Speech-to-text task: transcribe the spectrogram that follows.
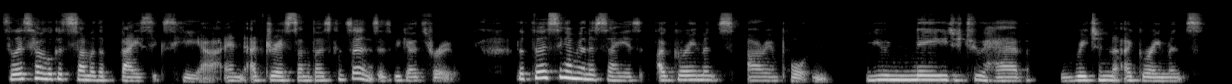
so let's have a look at some of the basics here and address some of those concerns as we go through. The first thing I'm going to say is agreements are important. You need to have written agreements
